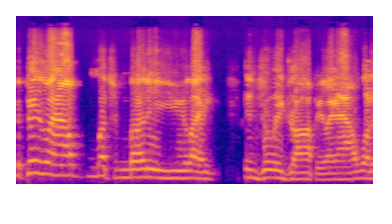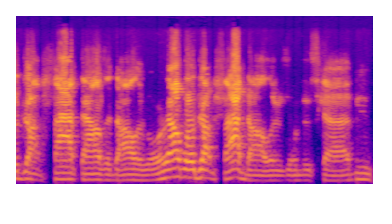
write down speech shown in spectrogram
depends on how much money you like enjoy dropping. Like, I want to drop five thousand dollars, or I want to drop five dollars on this guy. I mean,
